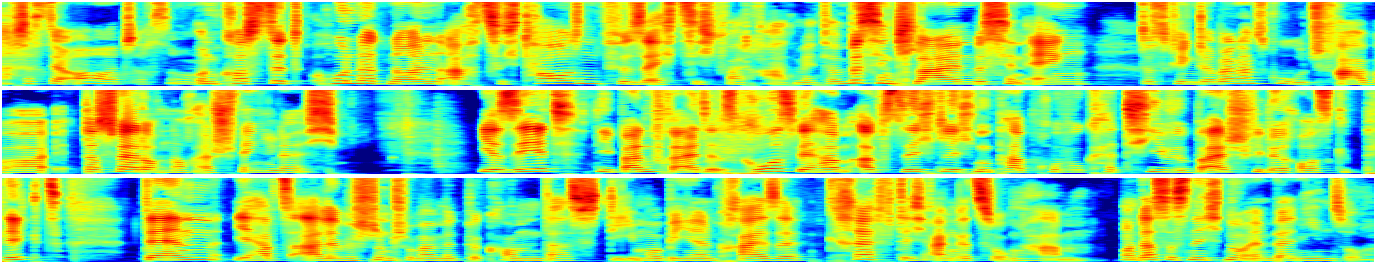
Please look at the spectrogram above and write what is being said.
Ach, das ist der Ort. Ach so. Und kostet 189.000 für 60 Quadratmeter. Ein bisschen klein, ein bisschen eng. Das klingt aber ganz gut. Aber das wäre doch noch erschwinglich. Ihr seht, die Bandbreite ist groß. Wir haben absichtlich ein paar provokative Beispiele rausgepickt. Denn ihr habt es alle bestimmt schon mal mitbekommen, dass die Immobilienpreise kräftig angezogen haben. Und das ist nicht nur in Berlin so.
